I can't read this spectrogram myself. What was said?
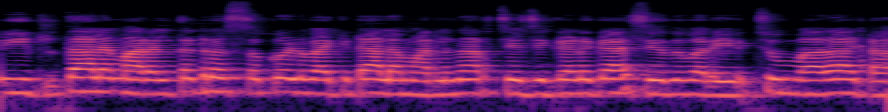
വീട്ടിലത്തെ അലമാറയിലത്തെ ഡ്രസ്സൊക്കെ ഒഴിവാക്കിയിട്ട് അലമാറയിൽ നിറച്ച് വെച്ചിട്ടാണ് കാശ് എന്ന് പറയും. ചുമ്മാതാട്ടോ.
